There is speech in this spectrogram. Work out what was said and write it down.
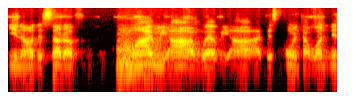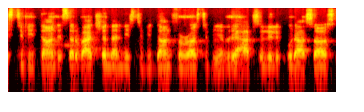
you know, the sort of why we are where we are at this point and what needs to be done, the sort of action that needs to be done for us to be able to absolutely put ourselves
